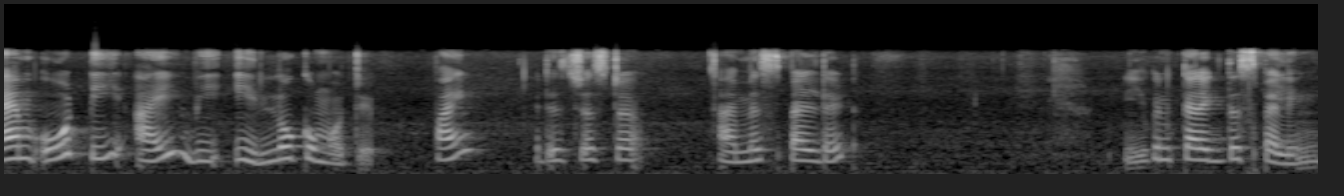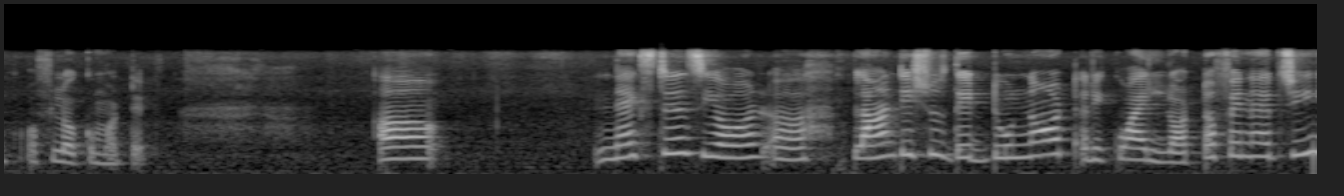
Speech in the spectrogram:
M-O-T-I-V-E, locomotive. Fine. It is just a, I misspelled it. You can correct the spelling of locomotive. Uh, next is your uh, plant tissues. They do not require lot of energy.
